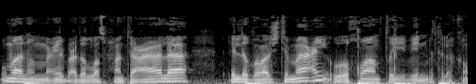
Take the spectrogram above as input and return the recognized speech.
وما لهم معين بعد الله سبحانه وتعالى. إلا ضمان اجتماعي وإخوان طيبين مثلكم.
